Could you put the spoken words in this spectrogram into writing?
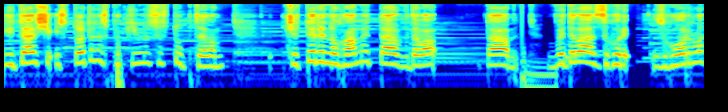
літаюча істота неспокійно заступтила чотири ногами та вдава та видала з, гори, з горла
